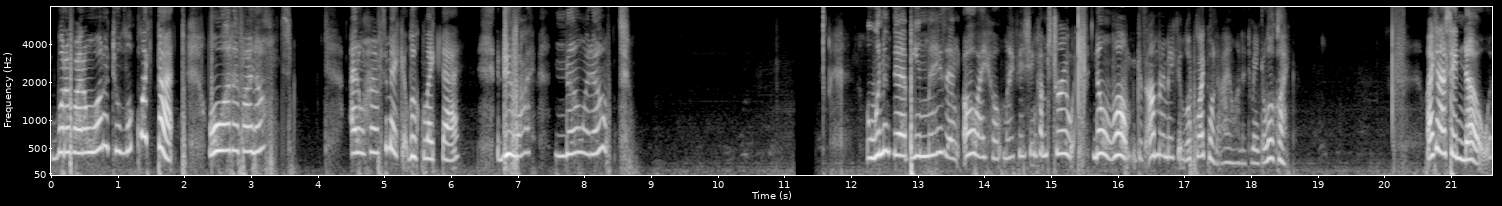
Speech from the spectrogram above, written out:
What if I don't want it to look like that? Well, what if I don't? I don't have to make it look like that. Do I? No, I don't. Wouldn't that be amazing? Oh, I hope my vision comes true. No, it won't, because I'm going to make it look like what I wanted to make it look like. Why can I say no?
